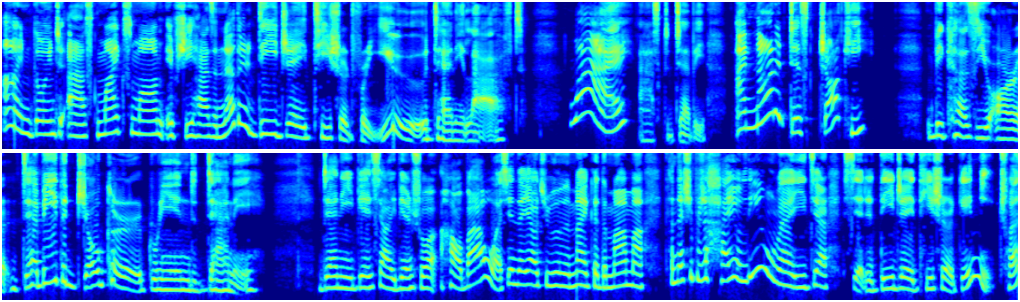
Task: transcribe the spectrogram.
I'm going to ask Mike's mom if she has another DJ t shirt for you, Danny laughed. Why? asked Debbie. I'm not a disc jockey. Because you are Debbie the Joker, grinned Danny. Danny 一边笑一边说：“好吧，我现在要去问问麦克的妈妈，看他是不是还有另外一件写着 DJ T 恤给你穿。”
